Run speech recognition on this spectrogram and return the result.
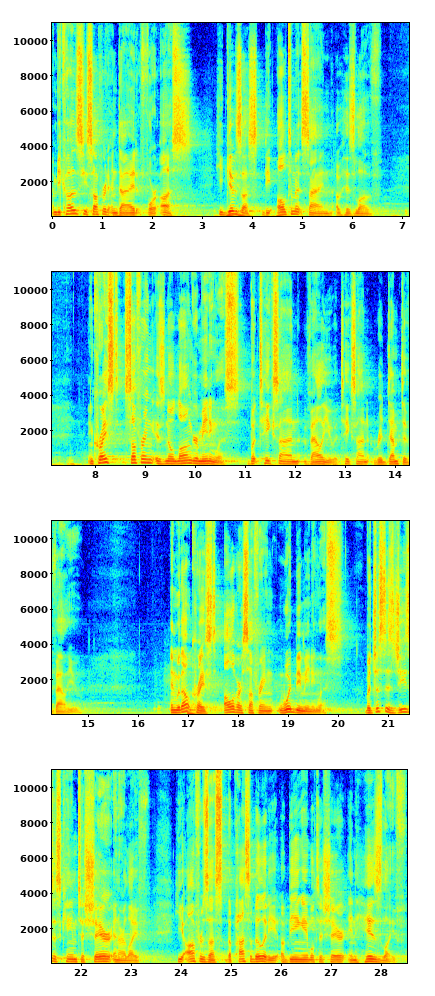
And because he suffered and died for us, he gives us the ultimate sign of his love. In Christ, suffering is no longer meaningless but takes on value, it takes on redemptive value. And without Christ, all of our suffering would be meaningless. But just as Jesus came to share in our life, he offers us the possibility of being able to share in his life.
